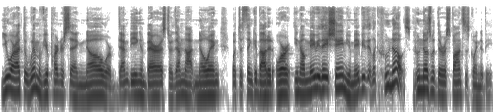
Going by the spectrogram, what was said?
you are at the whim of your partner saying no, or them being embarrassed, or them not knowing what to think about it, or you know maybe they shame you, maybe they like who knows? Who knows what their response is going to be?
